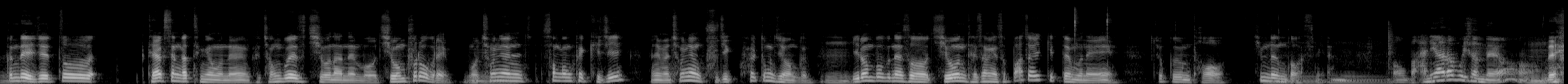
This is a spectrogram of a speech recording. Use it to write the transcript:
음. 근데 이제 또 대학생 같은 경우는 그 정부에서 지원하는 뭐 지원 프로그램, 뭐 음. 청년 성공 패키지 아니면 청년 구직 활동 지원금 음. 이런 부분에서 지원 대상에서 빠져 있기 때문에 조금 더 힘든 것 같습니다. 음. 어, 많이 알아보셨네요. 음. 네.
